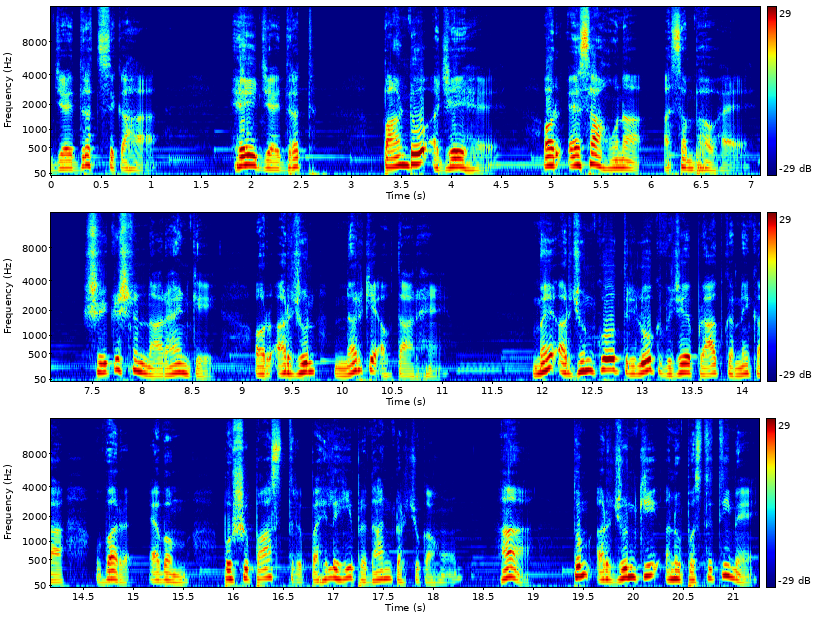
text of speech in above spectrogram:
जयद्रथ से कहा, हे hey जयद्रथ पांडव अजय है और ऐसा होना असंभव है। श्री कृष्ण नारायण के और अर्जुन नर के अवतार हैं। मैं अर्जुन को त्रिलोक विजय प्राप्त करने का वर एवं पुष्पास्त्र पहले ही प्रदान कर चुका हूँ। हाँ तुम अर्जुन की अनुपस्थिति में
